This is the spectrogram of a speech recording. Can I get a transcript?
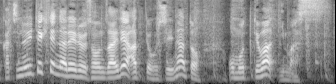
勝ち抜いてきてなれる存在であってほしいなと思ってはいます。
